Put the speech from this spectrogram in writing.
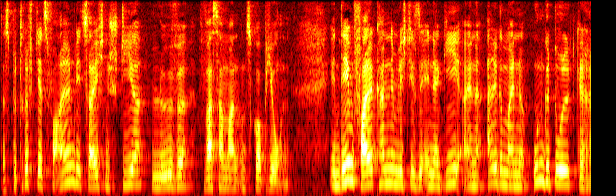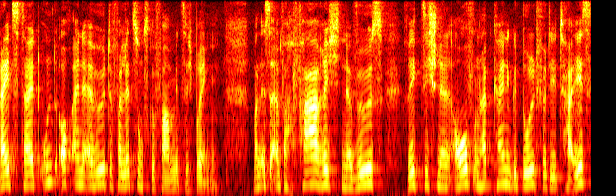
Das betrifft jetzt vor allem die Zeichen Stier, Löwe, Wassermann und Skorpion. In dem Fall kann nämlich diese Energie eine allgemeine Ungeduld, Gereiztheit und auch eine erhöhte Verletzungsgefahr mit sich bringen. Man ist einfach fahrig, nervös, regt sich schnell auf und hat keine Geduld für Details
